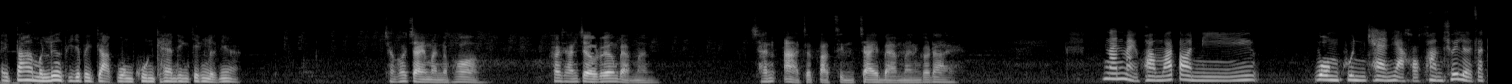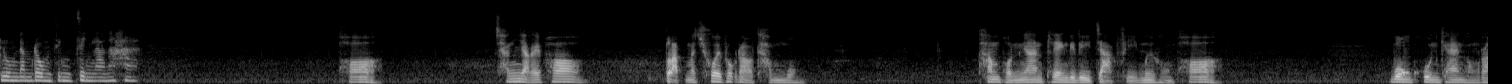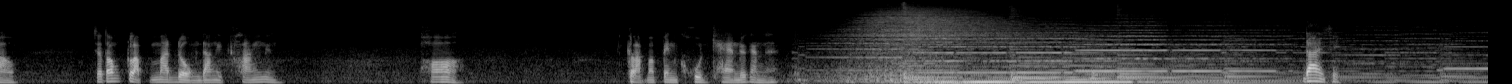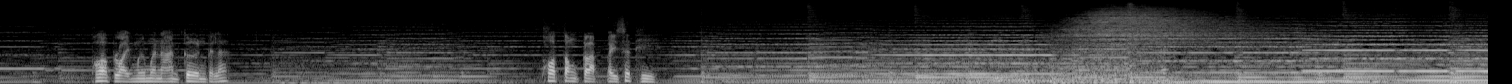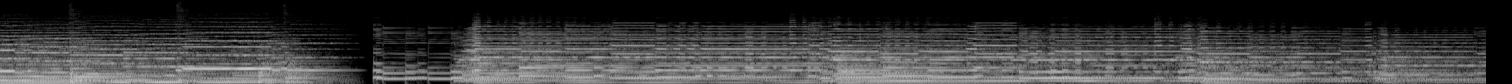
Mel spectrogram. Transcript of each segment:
ไอ้ต้ามันเลือกที่จะไปจากวงคุณแคนจริง ๆ เหรอเนี่ย ฉันเข้าใจมันนะพ่อ ถ้าฉันเจอเรื่องแบบมัน ฉันอาจจะตัดสินใจแบบมันก็ได้ นั่นหมายความว่าตอนนี้ วงคุณแคนอยากขอความช่วยเหลือจากลุงดำรงจริง ๆ แล้วนะคะ พ่อ ฉันอยากให้พ่อ กลับมาช่วยพวกเราทำวงทำผลงานเพลงดีๆ จากฝีมือของพ่อ วงคูนแคนของเรา จะต้องกลับมาโด่งดังอีกครั้งหนึ่ง พ่อ กลับมาเป็นคูนแคนด้วยกันนะ ได้สิ พ่อปล่อยมือมานานเกินไปแล้ว พ่อต้องกลับไปสักที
